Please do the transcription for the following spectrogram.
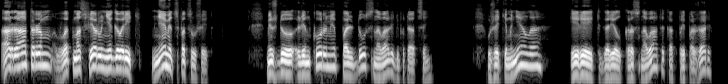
Ораторам в атмосферу не говорить, немец подслушает. Между линкорами по льду сновали депутации. Уже темнело, и рейд горел красновато, как при пожаре.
